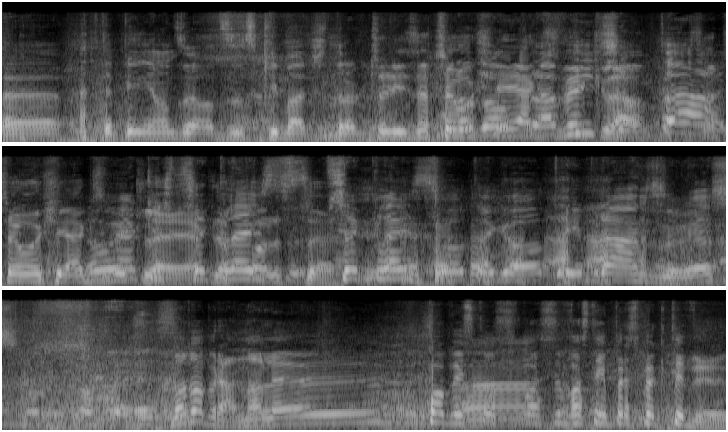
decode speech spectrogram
e, te pieniądze odzyskiwać drogą Czyli zaczęło się jak zwykle. Tak. Zaczęło się jak zwykle, jakieś jak przekleństwo-. Przekleństwo tego, tej branży, wiesz? No dobra, no ale powiedz to z włas- własnej perspektywy.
